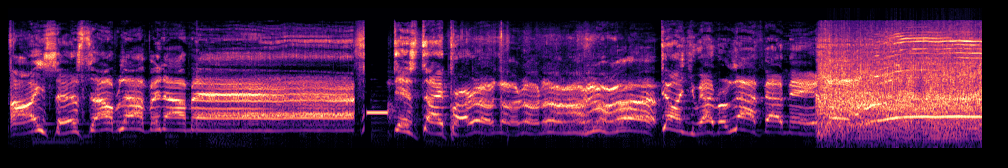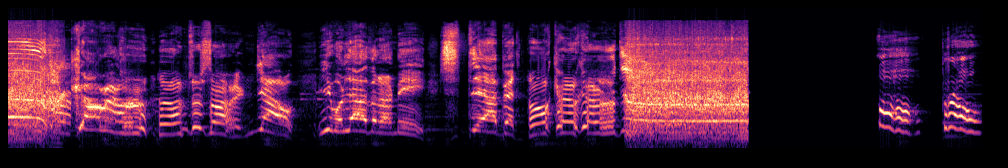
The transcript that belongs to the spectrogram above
I said stop laughing at me! F this diaper! Don't you ever laugh at me! Come here! I'm so sorry. No! You were laughing at me! Stop it! Okay, okay. Oh, bro,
